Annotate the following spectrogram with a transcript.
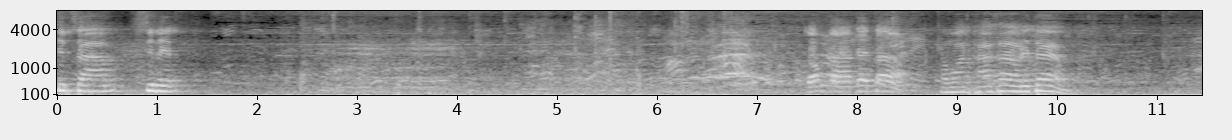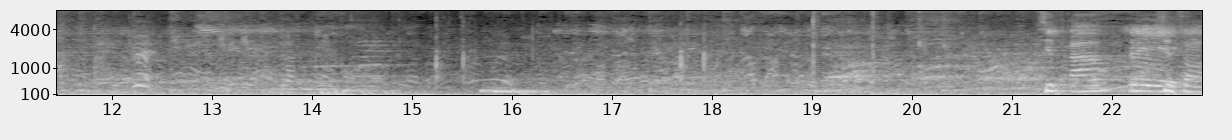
สิบสามสิบเอ็ดต้องการได้แต้มอมรค้าข้าวได้แต้มสิบสามสี่สิบสอง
